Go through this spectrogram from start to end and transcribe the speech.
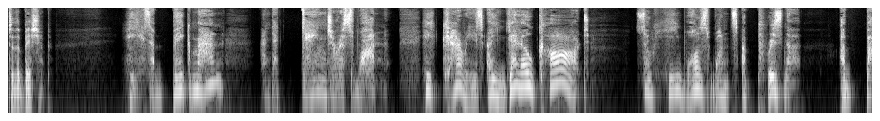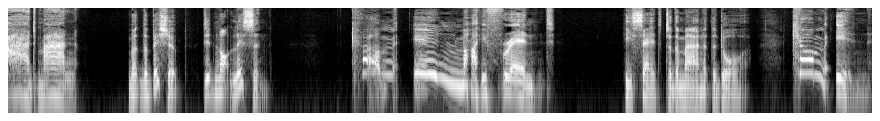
to the bishop. He is a big man and a dangerous one. He carries a yellow card. So he was once a prisoner, a bad man. But the bishop did not listen. Come in, my friend, he said to the man at the door. Come in.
